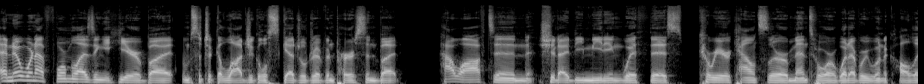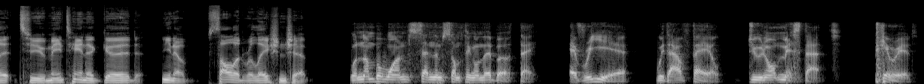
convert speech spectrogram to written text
I know we're not formalizing it here, but I'm such a logical, schedule driven person. But how often should I be meeting with this career counselor or mentor, or whatever we want to call it, to maintain a good, you know, solid relationship? Well, number one, send them something on their birthday every year without fail. Do not miss that. Period.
